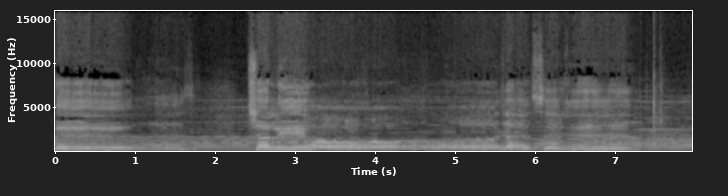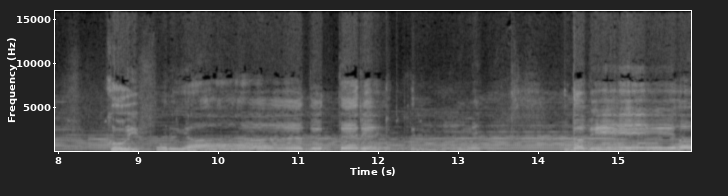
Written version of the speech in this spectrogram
तेज चली हो जैसे। कोई फरियाद तेरे दिल में दबी हो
